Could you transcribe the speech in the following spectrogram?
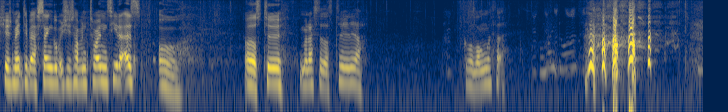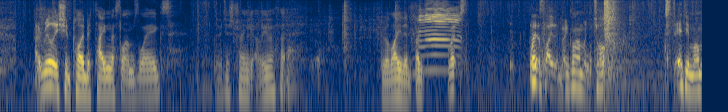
She was meant to be a single, but she's having twins. Here it is. Oh, oh, there's two. Marissa, there's two there. Go along with it. Oh I really should probably be tying this lamb's legs. Do we just try and get away with it? Do we lie the big? Let's lie the big lamb on top. Steady, mum.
